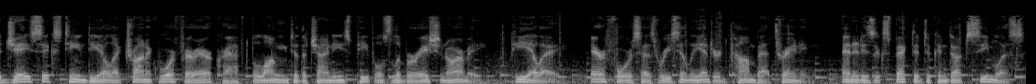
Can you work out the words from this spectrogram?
The J-16D electronic warfare aircraft belonging to the Chinese People's Liberation Army PLA, Air Force has recently entered combat training, and it is expected to conduct seamless,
